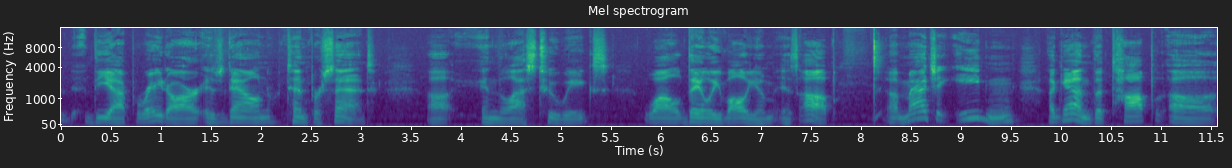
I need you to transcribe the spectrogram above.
DAppRadar, is down 10% uh, in the last two weeks, while daily volume is up. Uh, Magic Eden, again, the top uh,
